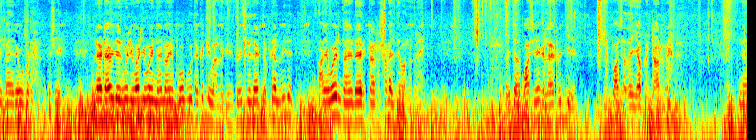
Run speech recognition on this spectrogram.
એટલે આ રહેવું પડે. પછી લાઇટ આવી જાય ઓલી વાડીઓ હોય ને, એટલે અહીંયા પોગવું તો કેટલી વાર લાગી. તો એટલી લાઇટ તો ફેલ થઈ જાય. અહીંયા હોય ને તો અહીંયા ડાયરેક્ટ ટાટર સડાઈ દેવાનો રહે તો અત્યારે પાછી એક લાઇટ વધી જાય ને પાછા જઈએ આપણે ટાટરે ને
